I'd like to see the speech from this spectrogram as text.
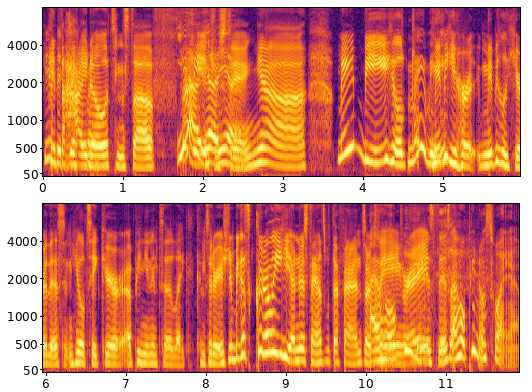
hit the high notes and stuff. Yeah, That'd be yeah, yeah. interesting. Yeah. Maybe he'll Maybe. maybe he heard maybe he'll hear this and he'll take your opinion into like consideration because clearly he understands what the fans are I hope saying, he right? hears this. I hope he knows who I am.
